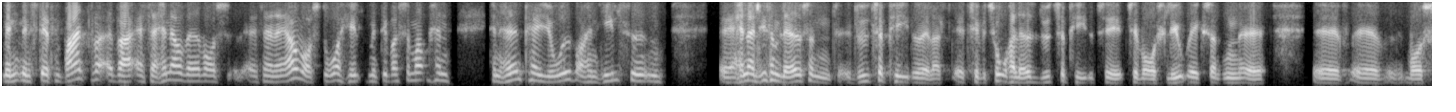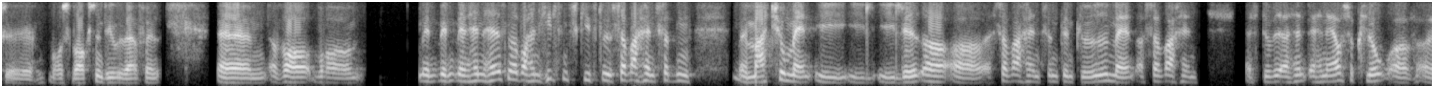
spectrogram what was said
men, men Steffen Brandt var, var... Altså, han har jo været vores... Altså, han er jo vores store held, men det var som om, han, han havde en periode, hvor han hele tiden... Øh, han har ligesom lavet sådan lydtapetet, eller øh, TV2 har lavet lydtapetet til, til vores liv, ikke? Sådan øh, øh, øh, vores, øh, vores voksne liv i hvert fald. Øh, og hvor, hvor, men, men, men han havde sådan noget, hvor han hele tiden skiftede. Så var han sådan macho-mand i, i, i læder, og så var han sådan den bløde mand, og så var han Altså, du ved, han, han er jo så klog, og, og,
